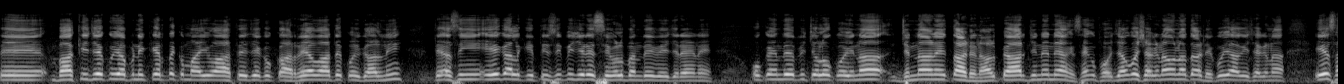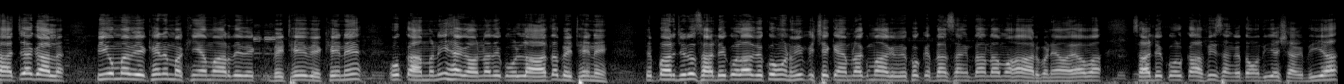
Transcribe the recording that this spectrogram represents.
ਤੇ ਬਾਕੀ ਜੇ ਕੋਈ ਆਪਣੀ ਕਿਰਤ ਕਮਾਈ ਵਾਸਤੇ ਜੇ ਕੋਈ ਕਰ ਰਿਹਾ ਵਾ ਤੇ ਕੋਈ ਗੱਲ ਨਹੀਂ। ਤੇ ਅਸੀਂ ਇਹ ਗੱਲ ਕੀਤੀ ਸੀ ਵੀ ਜਿਹੜੇ ਸਿਵਲ ਬੰਦੇ ਵੇਚ ਰਹੇ ਨੇ ਉਹ ਕਹਿੰਦੇ ਵੀ ਚਲੋ ਕੋਈ ਨਾ, ਜਿਨ੍ਹਾਂ ਨੇ ਤੁਹਾਡੇ ਨਾਲ ਪਿਆਰ, ਜਿਨ੍ਹਾਂ ਨਿਹੰਗ ਸਿੰਘ ਫੌਜਾਂ ਕੋ ਛਕਣਾ, ਉਹਨਾਂ ਤੁਹਾਡੇ ਕੋਈ ਆ ਕੇ ਛਕਣਾ। ਇਹ ਸੱਚ ਹੈ ਗੱਲ ਵੀ ਉਹ ਮੈਂ ਵੇਖੇ ਨੇ, ਮੱਖੀਆਂ ਮਾਰਦੇ ਵੇਖ- ਬੈਠੇ ਵੇਖੇ ਨੇ, ਉਹ ਕੰਮ ਨਹੀਂ ਹੈਗਾ ਉਹਨਾਂ ਦੇ ਕੋਲ, ਲਾ ਤਾਂ ਬੈਠੇ ਨੇ। ਤੇ ਪਰ ਜਦੋਂ ਸਾਡੇ ਕੋਲ ਆ, ਵੇਖੋ ਹੁਣ ਵੀ ਪਿੱਛੇ ਕੈਮਰਾ ਘੁਮਾ ਕੇ ਵੇਖੋ ਕਿੱਦਾਂ ਸੰਗਤਾਂ ਦਾ ਮਹਾਰ ਬਣਿਆ ਹੋਇਆ ਵਾ। ਸਾਡੇ ਕੋਲ ਕਾਫੀ ਸੰਗਤ ਆਉਂਦੀ ਆ, ਛਕਦੀ ਆ।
